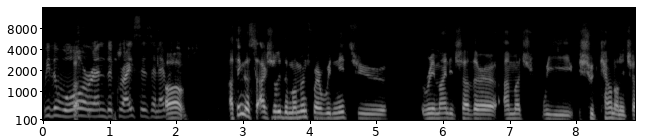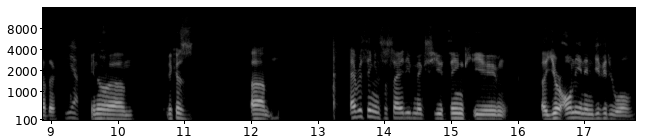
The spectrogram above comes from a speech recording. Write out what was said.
with the uh, war uh, and the crisis and everything? Oh, I think that's actually the moment where we need to remind each other how much we should count on each other. Yeah. You know, um, because um, everything in society makes you think you uh, you're only an individual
